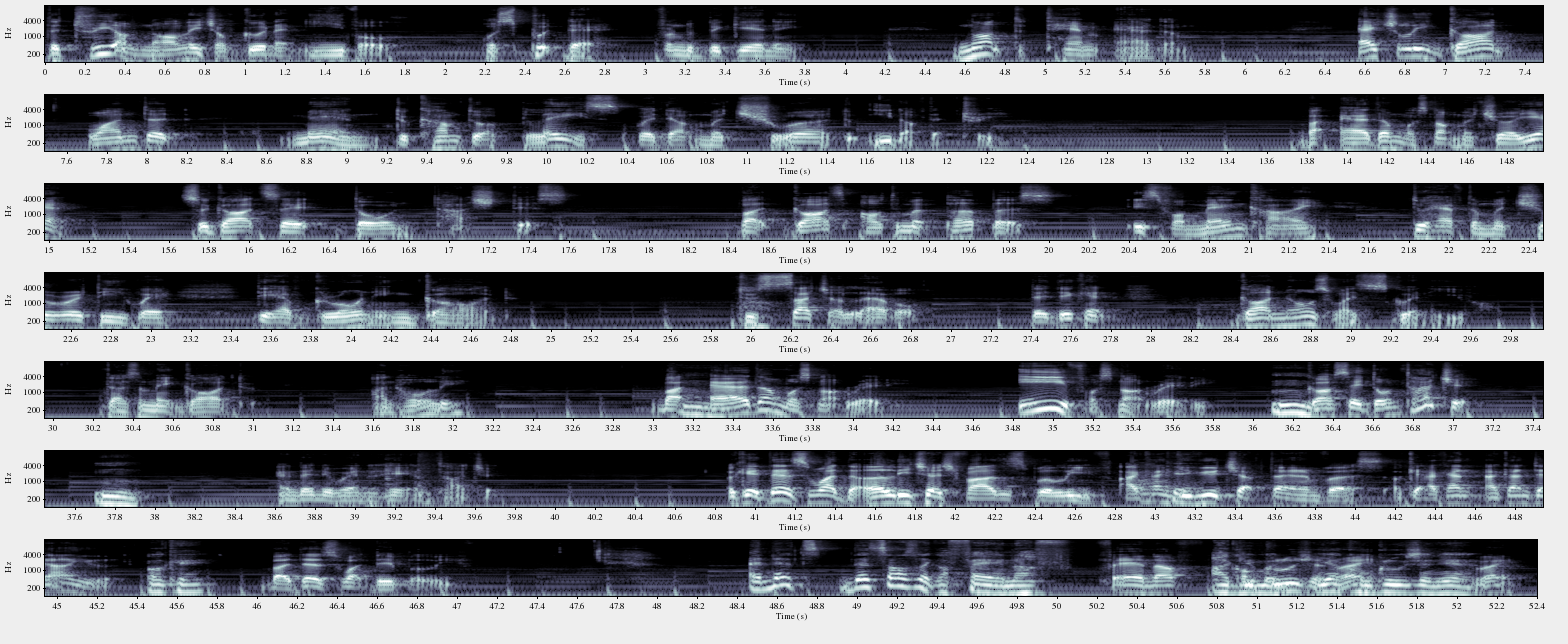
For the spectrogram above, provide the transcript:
the tree of knowledge of good and evil was put there from the beginning, not to tempt Adam. Actually, God wanted man to come to a place where they are mature to eat of that tree. But Adam was not mature yet. So God said, Don't touch this. But God's ultimate purpose is for mankind to have the maturity where they have grown in God to such a level that they can. God knows what is good and evil. Doesn't make God unholy. But mm. Adam was not ready. Eve was not ready. Mm. God said, Don't touch it. Mm. And then they went ahead and touched it. Okay, that's what the early church fathers believe. I can't Okay. give you chapter and verse. Okay, I can't I can't tell you. Okay. But that's what they believe. And that's that sounds like a fair enough Fair enough. argument. Conclusion, yeah, right? conclusion, yeah. Right.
